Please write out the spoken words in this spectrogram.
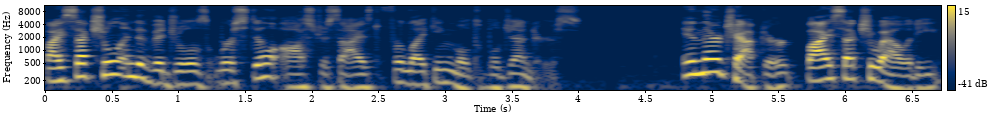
bisexual individuals were still ostracized for liking multiple genders. In their chapter, Bisexuality,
